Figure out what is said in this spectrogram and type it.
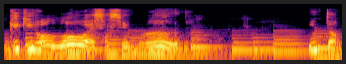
O que, que rolou essa semana? Então,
